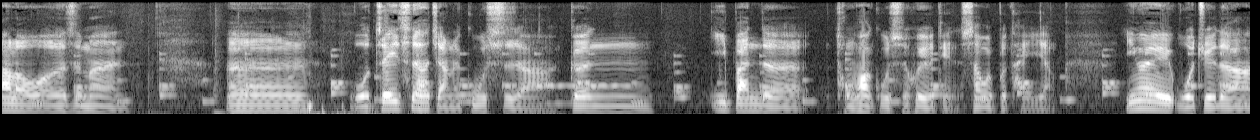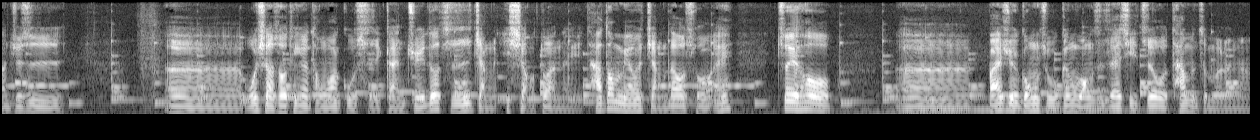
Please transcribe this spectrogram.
Hello，儿子们。嗯，我这一次要讲的故事啊，跟一般的童话故事会有点稍微不太一样，因为我觉得啊，就是呃，我小时候听的童话故事，感觉都只是讲一小段而已，他都没有讲到说，哎，最后呃，白雪公主跟王子在一起之后，他们怎么了呢？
